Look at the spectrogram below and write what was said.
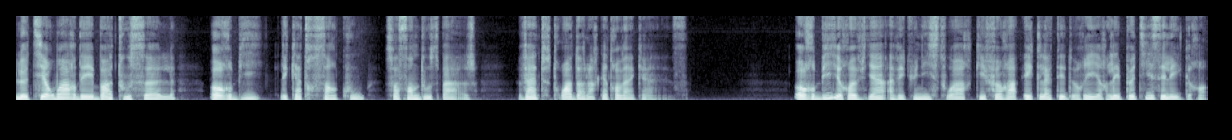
Le tiroir des bas tout seul, Orbi, les 400 coups, 72 pages, 23,95 Orbi revient avec une histoire qui fera éclater de rire les petits et les grands.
